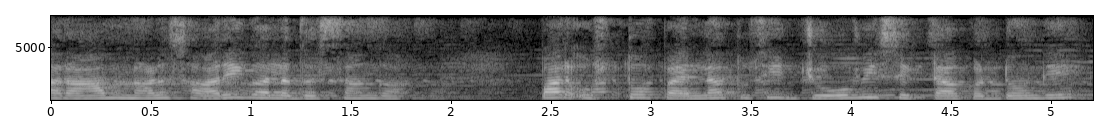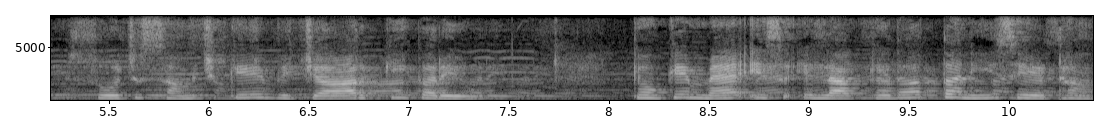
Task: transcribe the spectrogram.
ਆਰਾਮ ਨਾਲ ਸਾਰੀ ਗੱਲ ਦੱਸਾਂਗਾ। ਪਰ ਉਸ ਤੋਂ ਪਹਿਲਾਂ ਤੁਸੀਂ ਜੋ ਵੀ ਸਿੱਟਾ ਕੱਢੋਗੇ, ਸੋਚ ਸਮਝ ਕੇ ਵਿਚਾਰ ਕੀ ਕਰਿਓ। ਕਿਉਂਕਿ ਮੈਂ ਇਸ ਇਲਾਕੇ ਦਾ ਧਨੀ ਸੇਠ ਹਾਂ।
